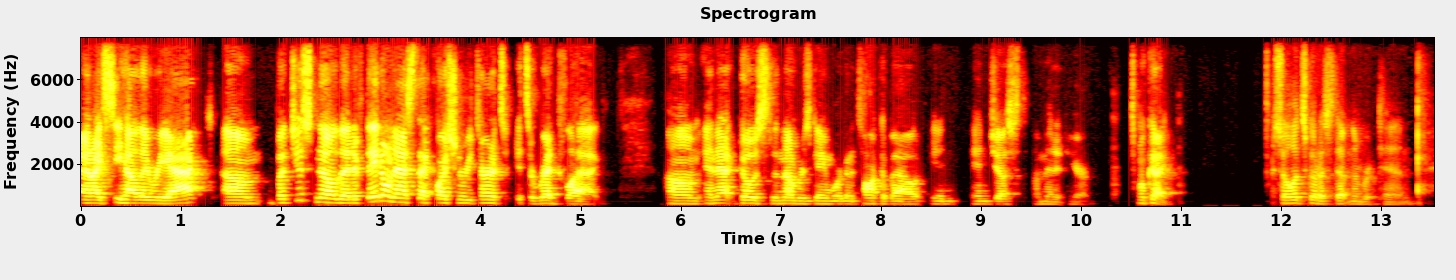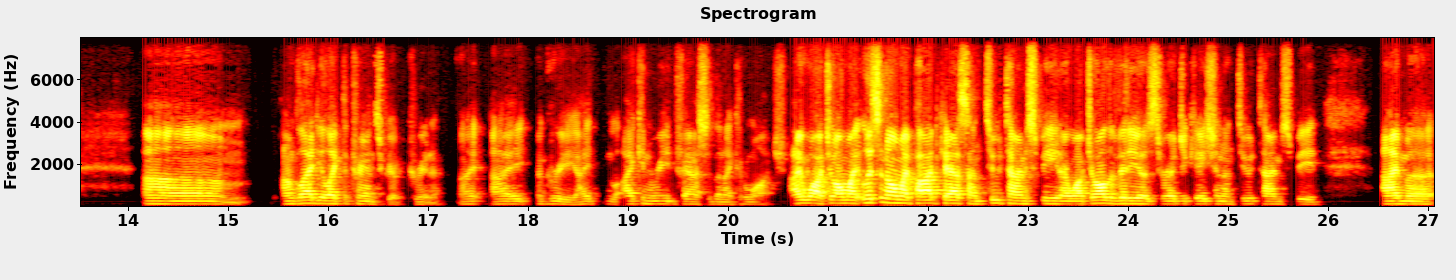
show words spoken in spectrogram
and I see how they react. Um, but just know that if they don't ask that question in return, it's it's a red flag. Um, and that goes to the numbers game we're going to talk about in in just a minute here. Okay, so let's go to step number ten. Um, I'm glad you like the transcript, Karina. I, I agree. I, I can read faster than I can watch. I watch all my, listen to all my podcasts on two times speed. I watch all the videos for education on two times speed. I'm a,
